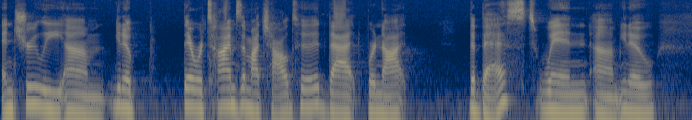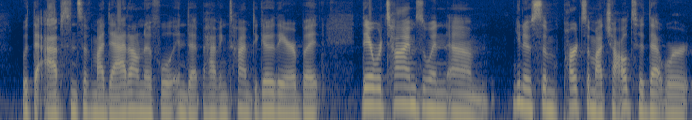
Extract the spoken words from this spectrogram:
and truly um, you know there were times in my childhood that were not the best when um, you know with the absence of my dad. I don't know if we'll end up having time to go there, but there were times when um, you know some parts of my childhood that were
